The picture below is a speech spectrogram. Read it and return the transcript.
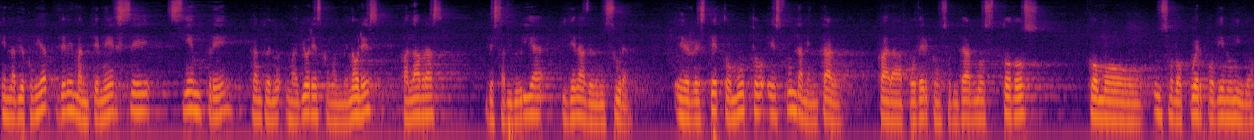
En la biocomunidad debe mantenerse siempre, tanto en mayores como en menores, palabras de sabiduría y llenas de dulzura el respeto mutuo es fundamental para poder consolidarnos todos como un solo cuerpo bien unido.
